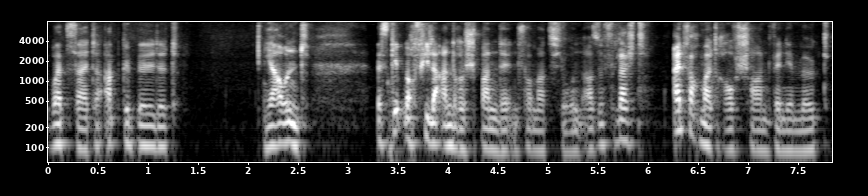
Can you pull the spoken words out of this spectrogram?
Webseite abgebildet. Ja, und es gibt noch viele andere spannende Informationen. Also vielleicht einfach mal draufschauen, wenn ihr mögt.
